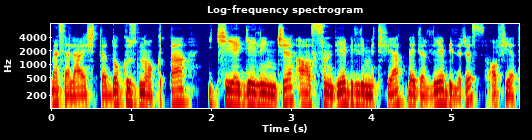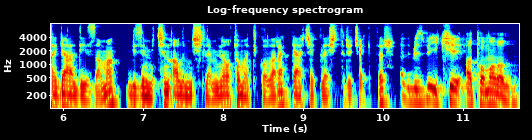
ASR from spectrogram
Mesela işte 9.2'ye gelince alsın diye bir limit fiyat belirleyebiliriz. O fiyata geldiği zaman bizim için alım işlemini otomatik olarak gerçekleştirecektir. Hadi biz bir iki atom alalım.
